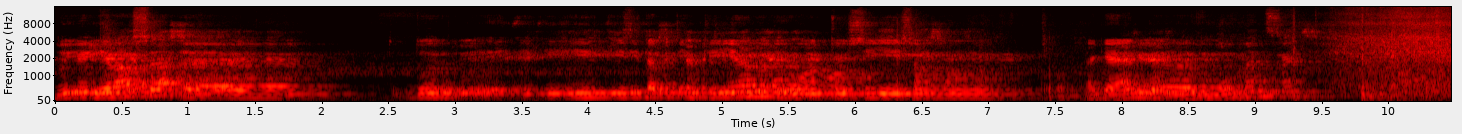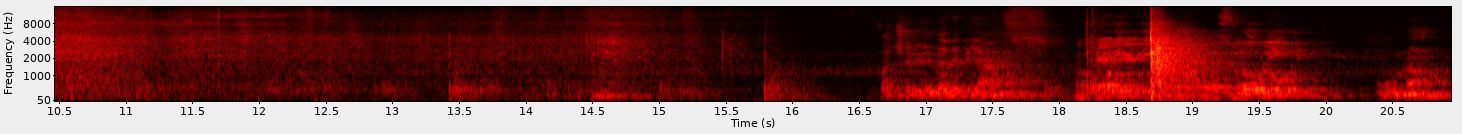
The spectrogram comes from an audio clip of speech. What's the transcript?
Do you hear us? Uh, do, is it everything clear? Do you want to see some again the, the movements? Faccio rivedere piano. Okay, uh, slowly. Uno,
